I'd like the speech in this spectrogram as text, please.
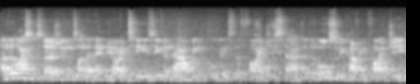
And the licensed versions under NB-IoT even now being called into the 5G standard. And we'll also be covering 5G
